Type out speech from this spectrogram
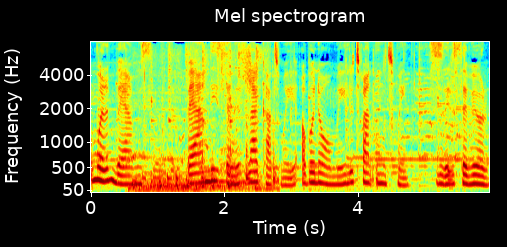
Umarım beğenmişsinizdir. Beğendiyseniz like atmayı, abone olmayı lütfen unutmayın. Sizleri seviyorum.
